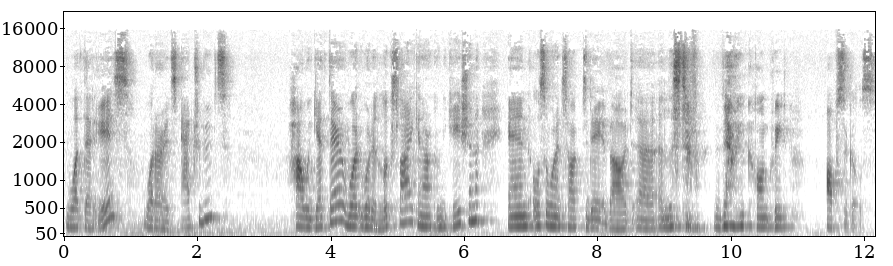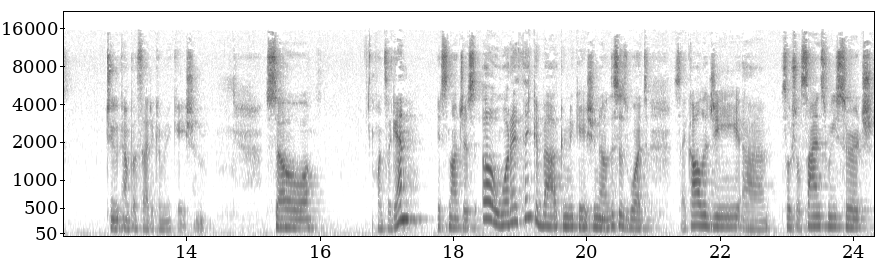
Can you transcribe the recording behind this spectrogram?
what that is what are its attributes how we get there what, what it looks like in our communication and also want to talk today about uh, a list of very concrete obstacles to empathetic communication. So once again it's not just oh what i think about communication no this is what psychology, uh, social science research,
